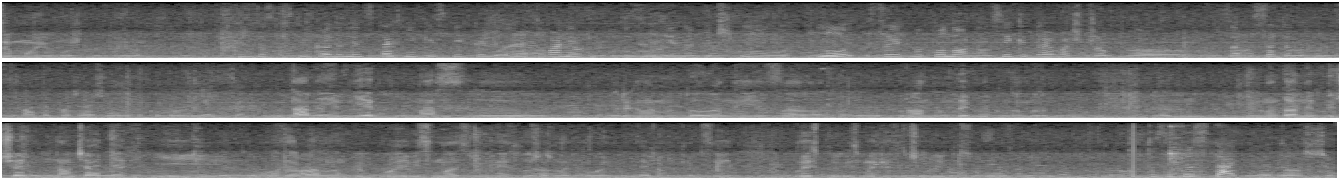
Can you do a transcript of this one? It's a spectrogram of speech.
зимою може бути проблема. Скільки одиниць техніки, скільки рятувальників було задіяно під ну, ну це якби по нормам, скільки треба, щоб е, загасити локалізувати пожежу на такому об'єкті? Даний об'єкт у нас е, регламентований за е, рангом виклику номер е, на даних учень- навчаннях і за рангом прибуває 18 одиниць пожежно-рятувальної техніки, це близько 80 чоловік особового. Тобто це достатньо для того, щоб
